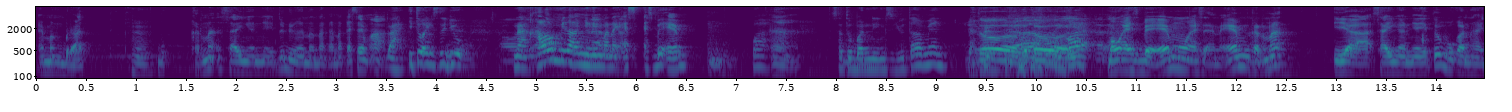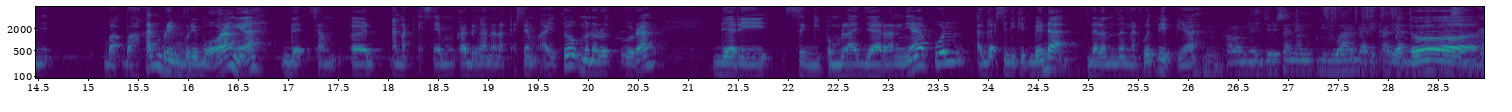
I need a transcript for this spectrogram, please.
emang berat Hmm. Karena saingannya itu dengan anak-anak SMA Nah itu yang setuju. Oh, nah ya. kalau misalnya milih mana S SBM, wah nah satu banding sejuta men. betul betul mau SBM mau SNM karena ya saingannya itu bukan hanya bah- bahkan beribu-ribu orang ya da- sam- eh, anak SMK dengan anak SMA itu menurut orang dari segi pembelajarannya pun agak sedikit beda dalam tanda kutip ya Kalau milih jurusan yang di luar dari kalian Betul. SMK,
